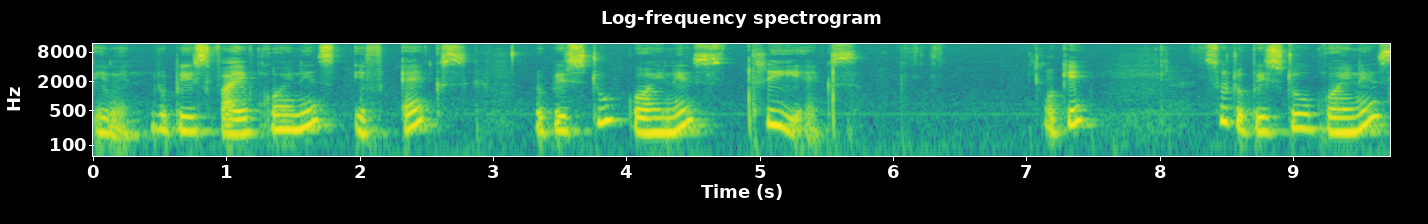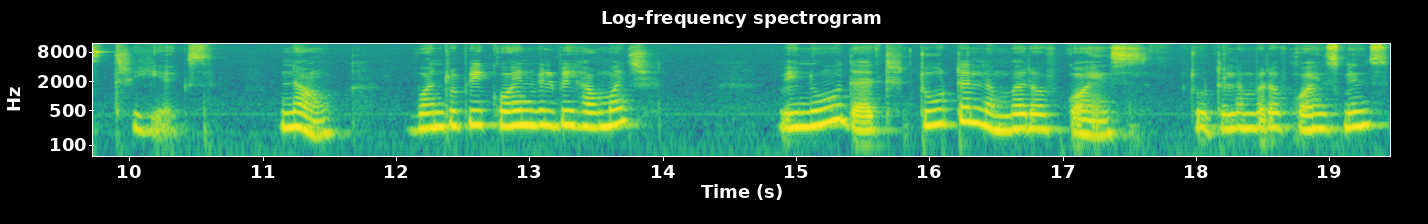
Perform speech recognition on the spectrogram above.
Given. Rupees 5 coin is if x. Rupees 2 coin is 3x okay? So rupees 2 coin is 3x now 1 rupee coin will be how much? We know that total number of coins. Total number of coins means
